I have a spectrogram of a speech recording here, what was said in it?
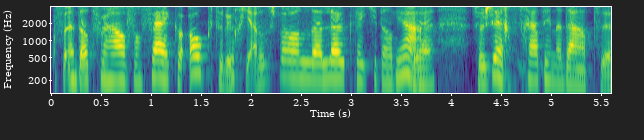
van dat verhaal van Fijke ook terug. Ja, dat is wel eh, leuk dat je dat Ja. eh, zo zegt. Het gaat inderdaad eh,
